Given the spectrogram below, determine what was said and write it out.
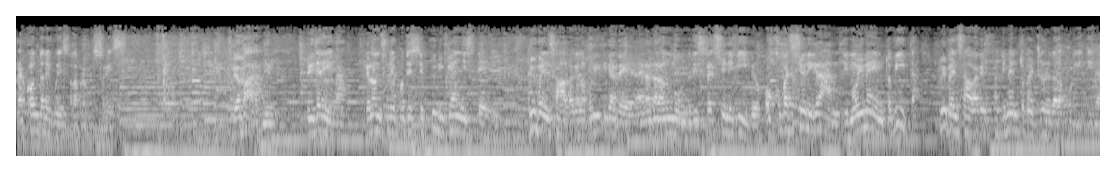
Raccontale questo alla professoressa. Leopardi riteneva che non se ne potesse più di piani steli. Lui pensava che la politica vera era dare al mondo distrazioni vive, occupazioni grandi, movimento, vita. Lui pensava che il fallimento maggiore della politica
